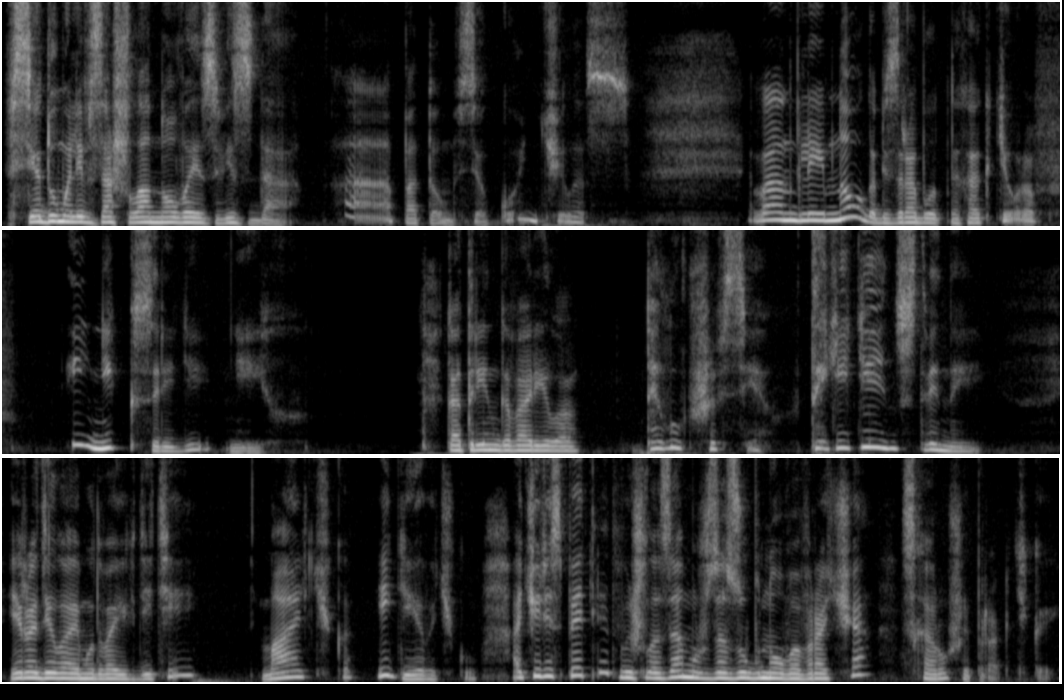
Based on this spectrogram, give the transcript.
Все думали, взошла новая звезда. А потом все кончилось. В Англии много безработных актеров, и Ник среди них. Катрин говорила, «Ты лучше всех, ты единственный». И родила ему двоих детей, мальчика и девочку, а через пять лет вышла замуж за зубного врача с хорошей практикой.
